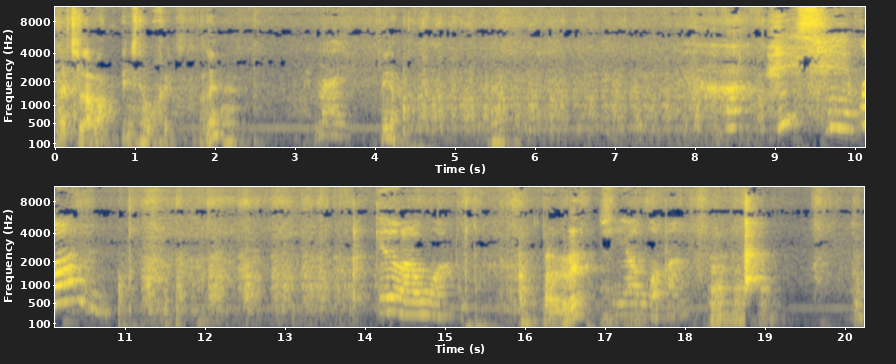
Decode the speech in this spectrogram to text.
para echar el agua en este agujero, ¿vale? Vale. Mira. Quiero agua. ¿Para beber? Sí, agua para. Toma.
